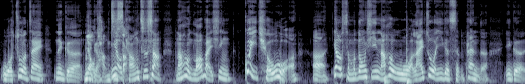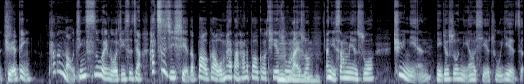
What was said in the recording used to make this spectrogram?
我坐在那个庙堂庙堂之上，然后老百姓跪求我啊、呃，要什么东西，然后我来做一个审判的一个决定。他的脑筋思维逻辑是这样，他自己写的报告，我们还把他的报告贴出来说，啊，你上面说去年你就说你要协助业者，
